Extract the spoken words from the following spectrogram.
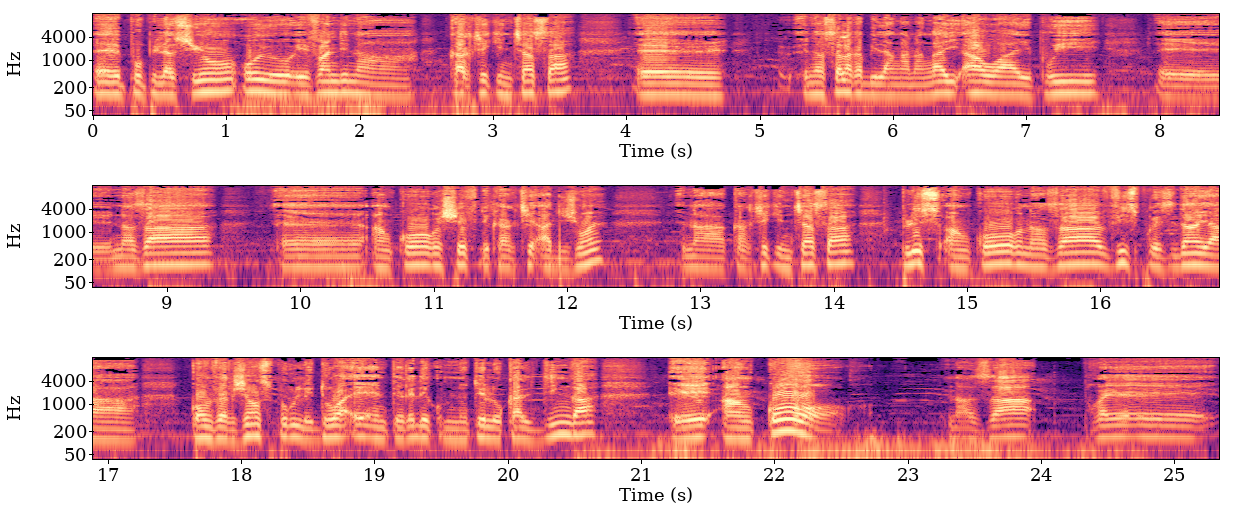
eh, population oyo evandi na quartier kinshasa eh, nasalaka bilanga na ngai awa epuis eh, naza eh, encore chef de quartier adjoint na quartier kinshasa plus encore naza vice président ya convergence pour les droits et intérêts des communautés locales dinga et encore naza pré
